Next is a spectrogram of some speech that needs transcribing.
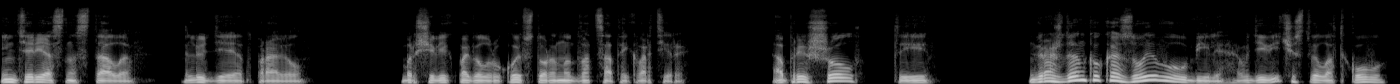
«Интересно стало. Людей отправил». Борщевик повел рукой в сторону двадцатой квартиры. А пришел ты. Гражданку Козоеву убили, в девичестве Лоткову.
